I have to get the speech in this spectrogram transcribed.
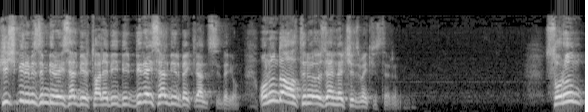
Hiçbirimizin bireysel bir talebi, bir bireysel bir beklentisi de yok. Onun da altını özenle çizmek isterim. Sorun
